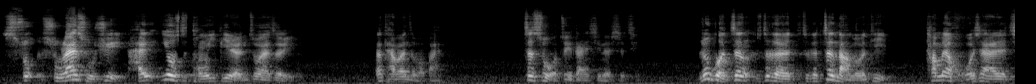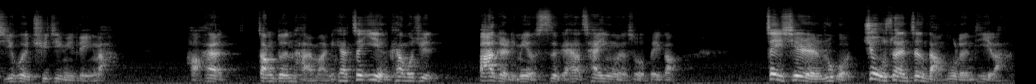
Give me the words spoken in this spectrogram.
数数来数去，还又是同一批人坐在这里，那台湾怎么办？这是我最担心的事情。如果政这个这个政党轮替，他们要活下来的机会趋近于零了。好，还有张敦涵嘛？你看这一眼看过去，八个里面有四个，还有蔡英文是我被告。这些人如果就算政党不轮替啦，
